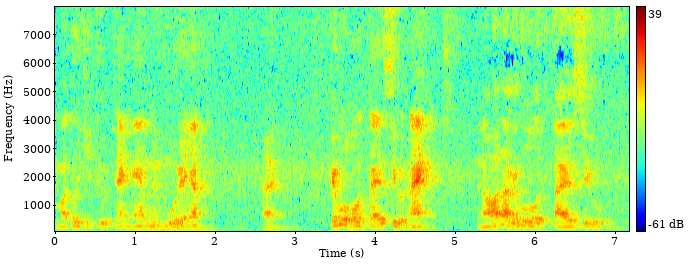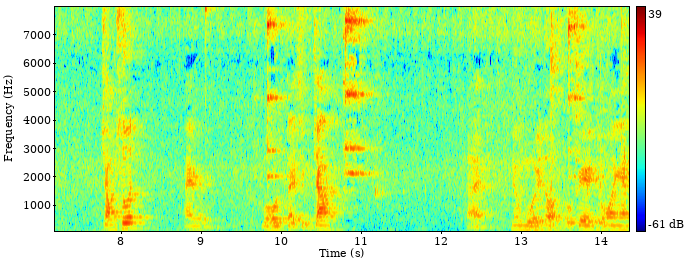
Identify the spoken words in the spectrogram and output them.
mà tôi chỉ thử cho anh em nước muối thôi nhá. Đấy cái bộ hột tài xỉu này nó là cái bộ hột tài xỉu trong suốt hay bộ hột tài xỉu trong. Đấy nước muối nổi ok đúng không anh em?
